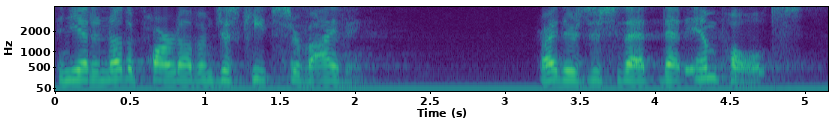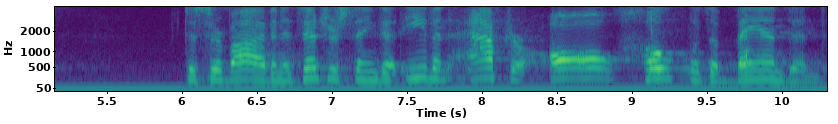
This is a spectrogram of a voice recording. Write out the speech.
and yet another part of them just keeps surviving. Right? There's just that, that impulse to survive. And it's interesting that even after all hope was abandoned,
